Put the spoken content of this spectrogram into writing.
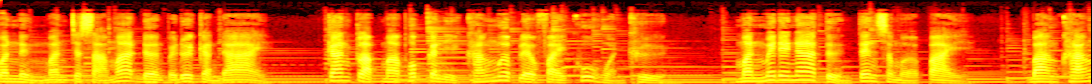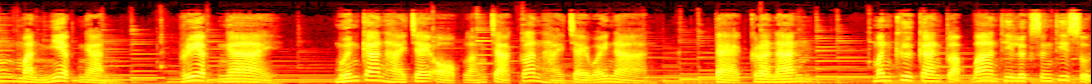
วันหนึ่งมันจะสามารถเดินไปด้วยกันได้ การกลับมาพบกันอีกครั้งเมื่อเปลวไฟคู่หวนคืน มันไม่ได้น่าตื่นเต้นเสมอไป บางครั้งมันเงียบงัน เรียบง่าย เหมือนการหายใจออกหลังจากกลั้นหายใจไว้นาน แต่กระนั้นมันคือการกลับบ้านที่ลึกซึ้งที่สุด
